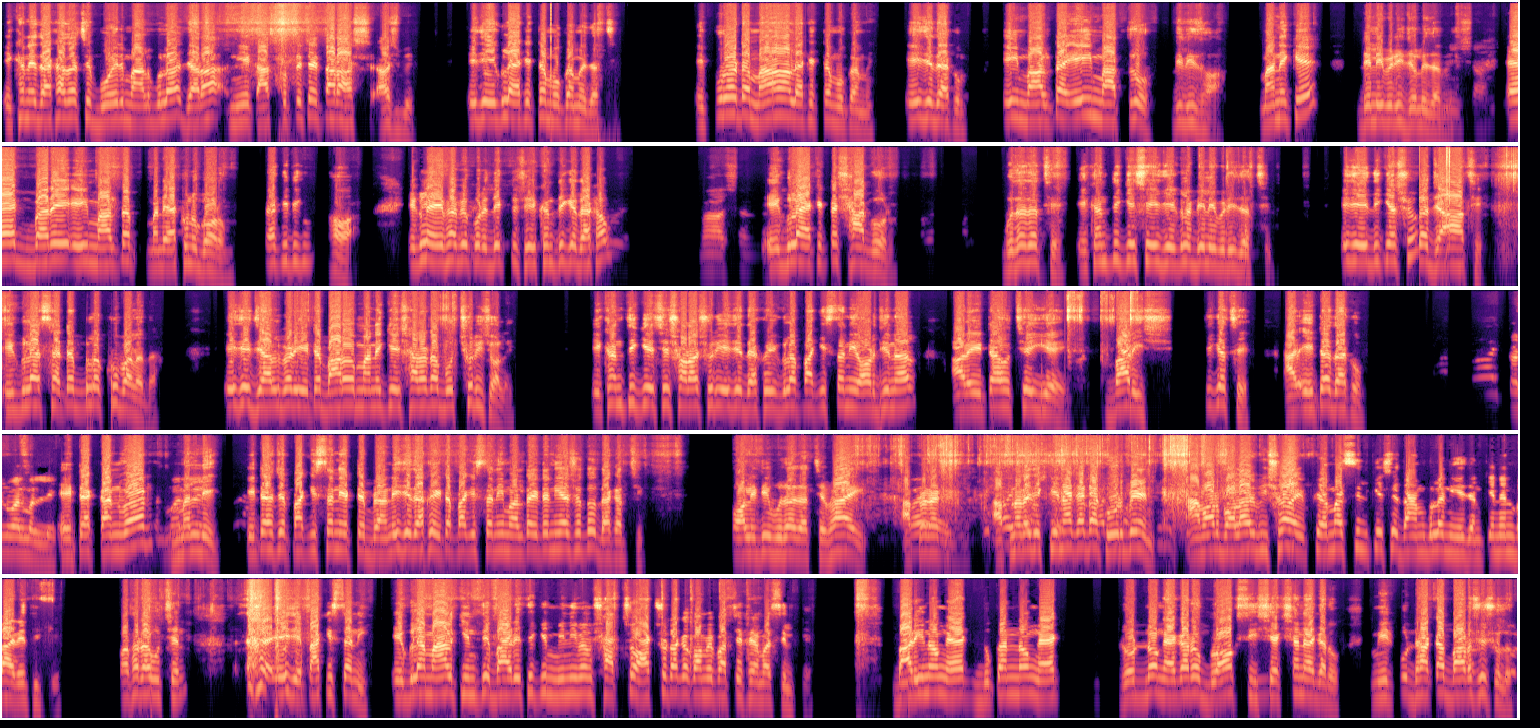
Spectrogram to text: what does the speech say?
এখানে দেখা যাচ্ছে বইয়ের মালগুলা যারা নিয়ে কাজ করতে চায়, তারা আস- আসবে। এই যে এগুলো এক একটা মোকামে যাচ্ছে। এই পুরোটা মাল এক একটা মোকামে। এই যে দেখো, এই মালটা এই মাত্র রিলিজ হওয়া। মানে কে? ডেলিভারি চলে যাবে। একবারে এই মালটা মানে এখনও গরম। প্যাকেটিং হওয়া। এগুলো এভাবে করে দেখতেছি এখান থেকে দেখাও। এগুলা এক একটা সাগর। বোঝা যাচ্ছে? এখান থেকে সেই যে এগুলো ডেলিভারি যাচ্ছে। এই যে এদিকে আসো যা আছে এগুলা সেটগুলো খুব আলাদা। এই যে জালবাড়ি এটা বারো মানে কি সারাটা বছরই চলে। এখান থেকে এসে সরাসরি এই যে দেখো এগুলা পাকিস্তানি অরিজিনাল আর এটা হচ্ছে ইয়ে বারিশ। ঠিক আছে? আর এটা দেখো। কানওয়াল মল্লিক। এটা কানভার মাল্লিক। এটা হচ্ছে পাকিস্তানি একটা ব্র্যান্ড এই যে দেখো এটা পাকিস্তানি মালটা এটা নিয়ে আসো তো দেখাচ্ছি। কোয়ালিটি বোঝা যাচ্ছে। ভাই আপনারা আপনারা যে কেনাকাটা করবেন আমার বলার বিষয় ফেমাস সিল্ক এসে দামগুলো নিয়ে যান কেনেন বাইরে থেকে। কথাটা বুঝছেন? এই যে পাকিস্তানি এগুলা মাল কিনতে বাইরে থেকে মিনিমাম সাতশো আটশো টাকা কমে পাচ্ছে ফেমাস সিল্কে বাড়ি নং এক দোকান নং এক রোড নং এগারো ব্লক সি সেকশন এগারো মিরপুর ঢাকা বারোশো ষোলো।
